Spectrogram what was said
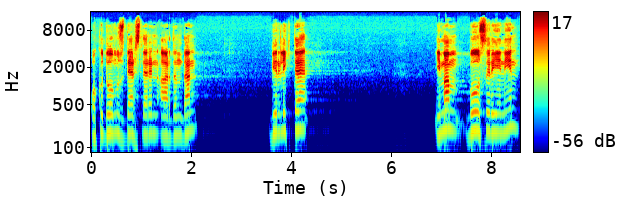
okuduğumuz derslerin ardından birlikte İmam Busiri'nin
